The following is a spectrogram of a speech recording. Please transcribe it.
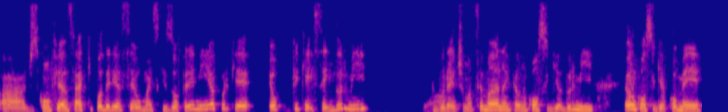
a, desconfiança é que poderia ser uma esquizofrenia, porque eu fiquei sem dormir Uau. durante uma semana, então eu não conseguia dormir, eu não conseguia comer,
